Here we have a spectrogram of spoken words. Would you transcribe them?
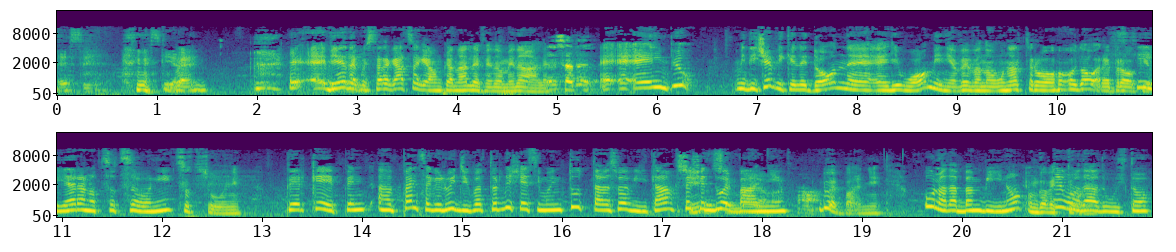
eh sì È stupendo. E, e viene da questa ragazza che ha un canale fenomenale. Eh, sare- E, e- e in più mi dicevi che le donne e gli uomini avevano un altro odore proprio. Sì, erano zozzoni. Zozzoni. Perché pen- ah, pensa che Luigi XIV in tutta la sua vita Sì, fece due sembra- bagni. Due bagni. Uno da bambino E un uno da adulto.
